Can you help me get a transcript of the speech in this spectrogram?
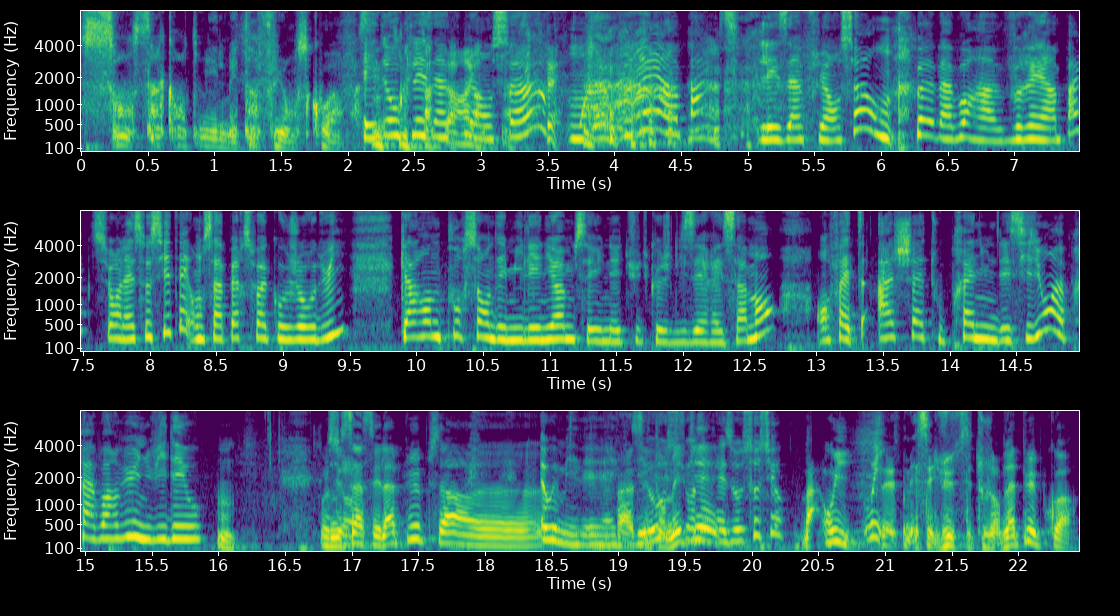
150 000, mais t'influences quoi? Enfin, Et donc les influenceurs ont un vrai impact. Les influenceurs ont- peuvent avoir un vrai impact sur la société. On s'aperçoit qu'aujourd'hui, 40% des milléniums, c'est une étude que je lisais récemment, en fait achètent ou prennent une décision après avoir vu une vidéo. Oui, mais ça, c'est la pub, ça. euh. Ah Oui, mais la Enfin, c'est vidéo sur métier. les réseaux sociaux. Bah oui, Oui. mais c'est juste, c'est toujours de la pub, quoi.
